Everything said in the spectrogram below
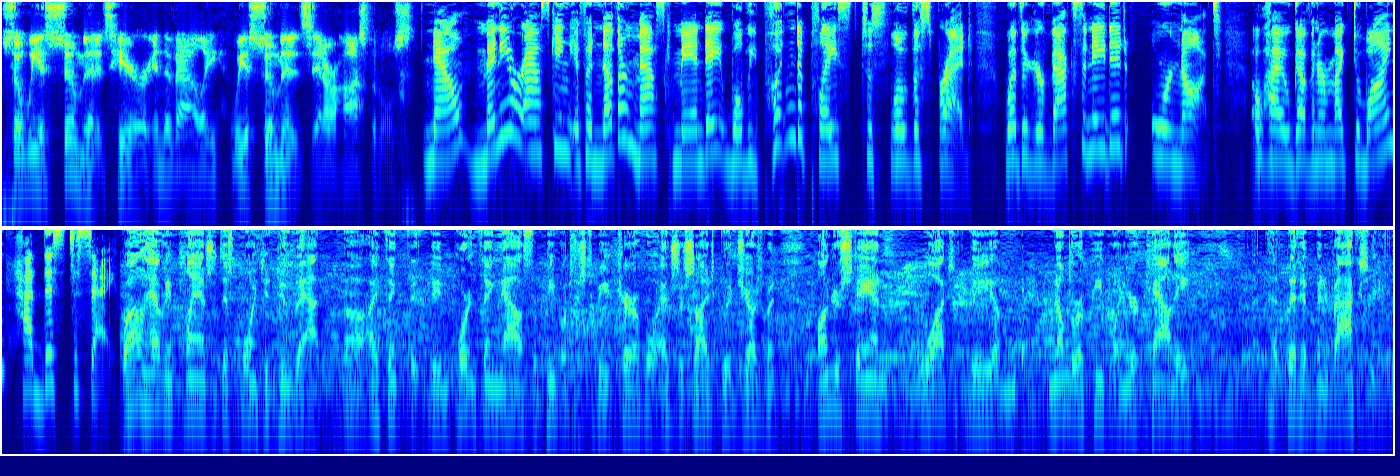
So we assume that it's here in the valley. We assume that it's in our hospitals. Now, many are asking if another mask mandate will be put into place to slow the spread, whether you're vaccinated or not. Ohio Governor Mike DeWine had this to say. Well, I don't have any plans at this point to do that. Uh, I think the important thing now is for people just to be careful, exercise good judgment, understand what the um, number of people in your county that have been vaccinated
